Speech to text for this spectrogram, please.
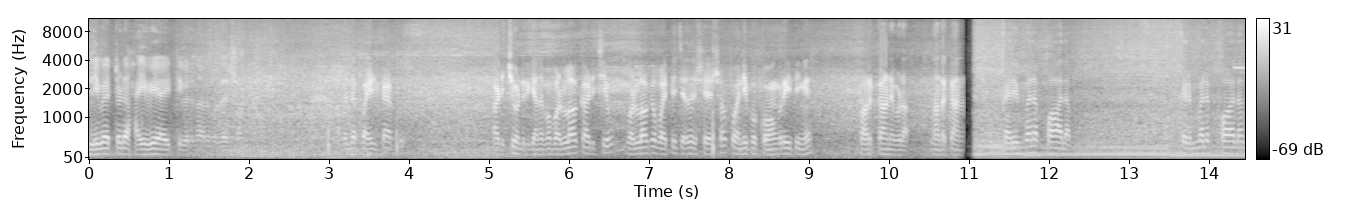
എലിവേറ്റഡ് ഹൈവേ ആയിട്ട് വരുന്ന ഒരു പ്രദേശം. അതിന്റെ പൈൽ ക്യാപ്പ് അടിച്ചുകൊണ്ടിരിക്കുകയാണ്. അപ്പോൾ വെള്ളമൊക്കെ അടിച്ചും വെള്ളമൊക്കെ വറ്റിച്ചതിന് ശേഷം അപ്പോൾ ഇനിയിപ്പോൾ കോൺക്രീറ്റിങ് വർക്കാണ് ഇവിടെ നടക്കാൻ. കരിമ്പനപ്പാലം കരിമ്പനപ്പാലം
